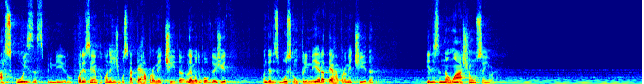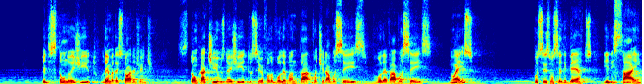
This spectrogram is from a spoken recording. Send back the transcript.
as coisas primeiro, por exemplo, quando a gente busca a terra prometida, lembra do povo do Egito? Quando eles buscam primeiro a terra prometida, eles não acham o Senhor. Eles estão no Egito, lembra da história, gente? Estão cativos no Egito, o Senhor falou: Vou levantar, vou tirar vocês, vou levar vocês, não é isso? Vocês vão ser libertos. E eles saem,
